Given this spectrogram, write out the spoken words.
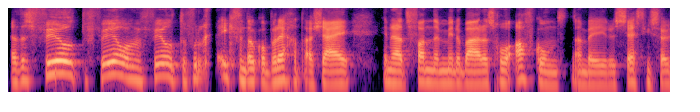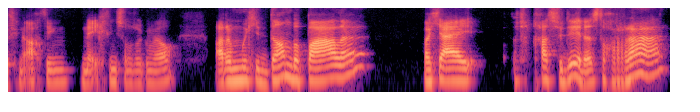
dat is veel te veel en veel te vroeg. Ik vind ook oprecht dat als jij inderdaad van de middelbare school afkomt, dan ben je dus 16, 17, 18, 19 soms ook wel. Maar dan moet je dan bepalen wat jij gaat studeren. Dat is toch raar?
